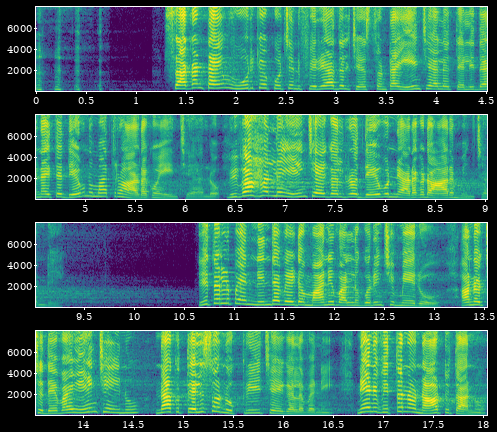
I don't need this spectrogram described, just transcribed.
సగం టైం ఊరికే కూర్చొని ఫిర్యాదులు చేస్తుంటా ఏం చేయాలో తెలియదని అయితే దేవుని మాత్రం అడగం ఏం చేయాలో. వివాహంలో ఏం చేయగలరో దేవుణ్ణి అడగడం ఆరంభించండి. ఇతరులపై నింద వేయడం మాని వాళ్ళని గురించి మీరు అనొచ్చు దేవా ఏం చేయను? నాకు తెలుసు నువ్వు క్రియ చేయగలవని. నేను విత్తనం నాటుతాను.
